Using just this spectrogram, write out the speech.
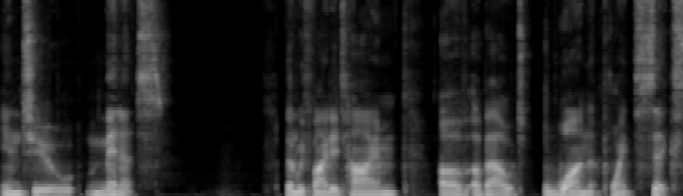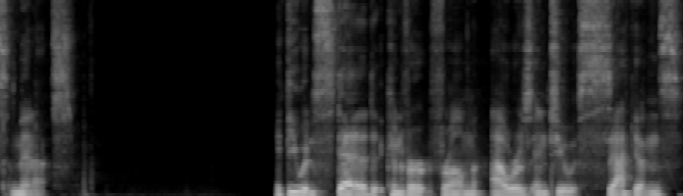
into minutes, then we find a time of about 1.6 minutes. If you instead convert from hours into seconds,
